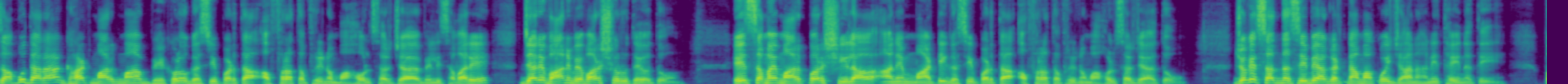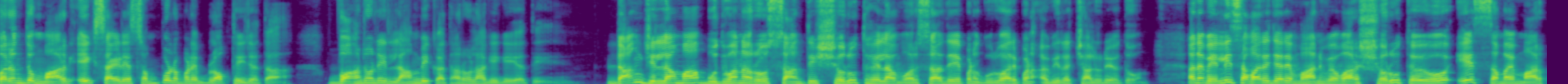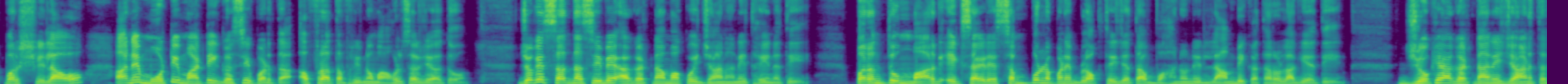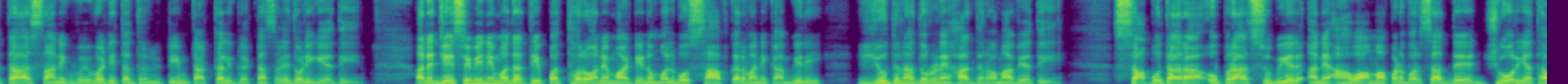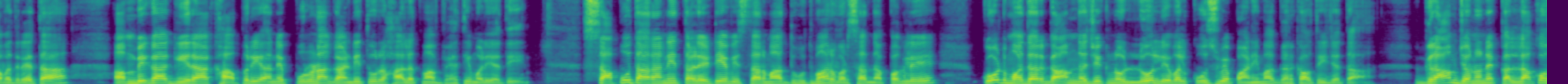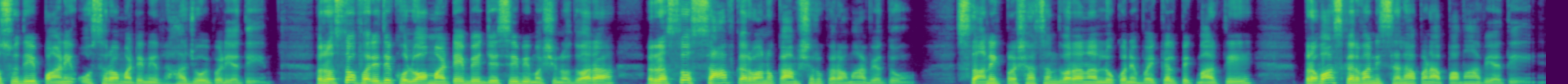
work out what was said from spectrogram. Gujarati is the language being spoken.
સાપુતારા ઘાટ માર્ગમાં ભેખડો ઘસી પડતા અફરાતફરીનો માહોલ સર્જાયો. વહેલી સવારે જ્યારે વાહન વ્યવહાર શરૂ થયો હતો, એ સમય માર્ગ પર શીલા અને માટી ઘસી પડતા અફરાતફરીનો માહોલ સર્જાયો હતો. જોકે સદનસીબે આ ઘટનામાં કોઈ જાનહાનિ થઈ નથી, પરંતુ માર્ગ એક સાઈડે સંપૂર્ણપણે બ્લોક થઈ જતા વાહનોની લાંબી કતારો લાગી ગઈ હતી. ડાંગ જિલ્લામાં બુધવારના રોજ શાંતિ શરૂ થયેલા વરસાદે પણ ગુરુવારે પણ અવિરત ચાલુ રહ્યો હતો. અને વહેલી સવારે જ્યારે વાહન વ્યવહાર શરૂ થયો, એ સમય માર્ગ પર શિલાઓ અને મોટી માટી ઘસી પડતા અફરાતફરીનો માહોલ સર્જાયો હતો. જોકે સદનસીબે આ ઘટનામાં કોઈ જાનહાનિ થઈ નથી. પરંતુ માર્ગ એક સાઈડે સંપૂર્ણપણે બ્લોક થઈ જતા વાહનોની લાંબી કતારો લાગી હતી. જો કે આ ઘટનાની જાણ થતાં સ્થાનિક તંત્રની ટીમ તાત્કાલિક ઘટના સ્થળે દોડી ગઈ હતી. અને જેસીબીની મદદથી પથ્થરો અને માટીનો મલબો સાફ કરવાની કામગીરી યુદ્ધના ધોરણે હાથ ધરવામાં આવી હતી. સાપુતારા, ઉપરાંત સુબીર અને આહવામાં પણ વરસાદને જોર યથાવત રહેતા અંબિકા, ગીરા, ખાપરી અને પૂર્ણા ગાંડીતુર હાલતમાં વહેતી મળી હતી. સાપુતારાની તળેટીય વિસ્તારમાં ધોધમાર વરસાદના પગલે કોટમધર ગામ નજીકનો લો લેવલ કોઝવે પાણીમાં ગરકાવ થઈ જતા ગ્રામજનોને કલાકો સુધી પાણી ઓસરવા માટેની રાહ જોવી પડી હતી. રસ્તો ફરીથી ખોલવા માટે બે જેસીબી મશીનો દ્વારા રસ્તો સાફ કરવાનું કામ શરૂ કરવામાં આવ્યું હતું. સ્થાનિક પ્રશાસન દ્વારાના લોકોને વૈકલ્પિક માર્ગથી પ્રવાસ કરવાની સલાહ પણ આપવામાં આવી હતી.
